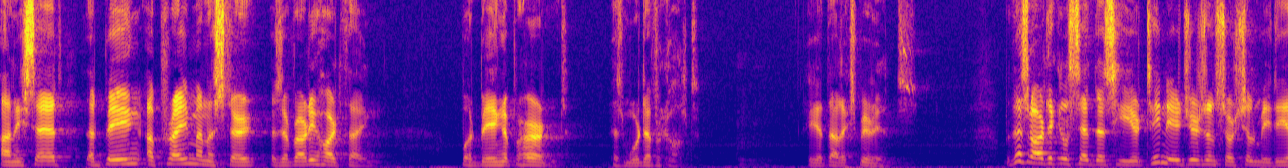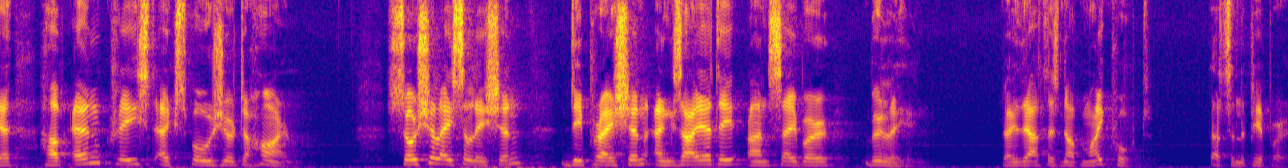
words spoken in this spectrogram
and he said that being a Prime Minister is a very hard thing, but being a parent is more difficult. He had that experience. But this article said this here teenagers and social media have increased exposure to harm, social isolation, depression, anxiety, and cyberbullying. Now, that is not my quote, that's in the paper.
